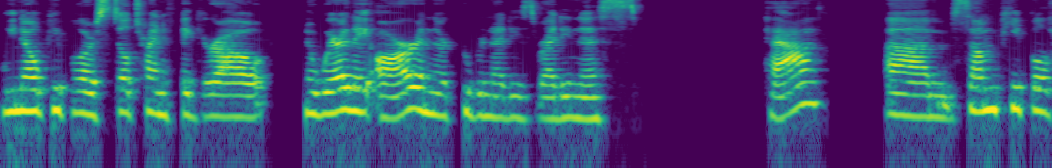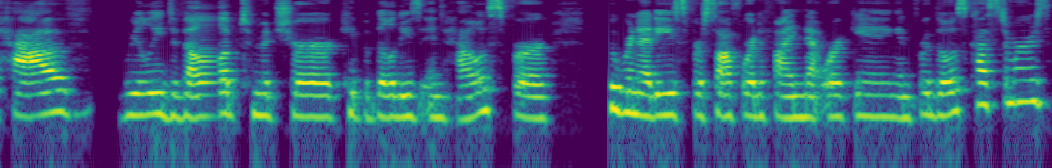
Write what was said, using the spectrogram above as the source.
we know people are still trying to figure out you know, where they are in their Kubernetes readiness path. Um, some people have really developed mature capabilities in-house for Kubernetes for software defined networking. And for those customers,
